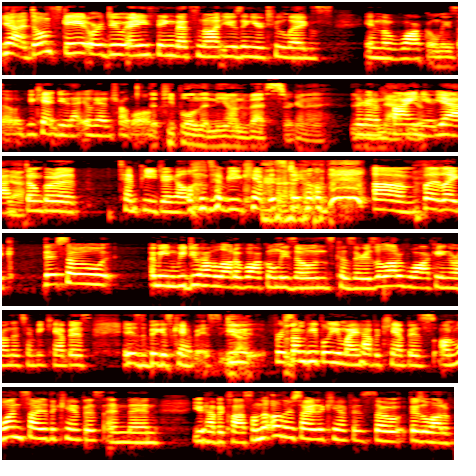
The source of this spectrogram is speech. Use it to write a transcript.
yeah, don't skate or do anything that's not using your two legs in the walk only zone. You can't do that. You'll get in trouble. The people in the neon vests are gonna They're gonna, nab fine you. Yeah, don't go to Tempe jail, Tempe campus jail. um, but like, there's so. I mean, we do have a lot of walk only zones because there is a lot of walking around the Tempe campus. It is the biggest campus. You, Yeah. For some people, you might have a campus on one side of the campus and then you have a class on the other side of the campus. So there's a lot of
